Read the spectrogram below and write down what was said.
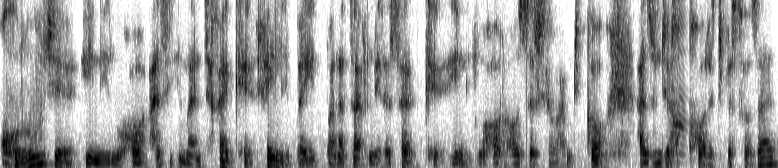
خروج این نیروها از این منطقه که خیلی بعید به نظر می رسد که این نیروها را حاضر شود امریکا از اونجا خارج بسازد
